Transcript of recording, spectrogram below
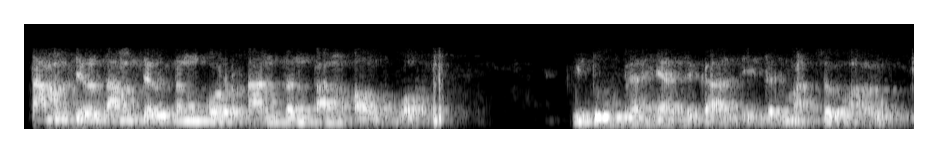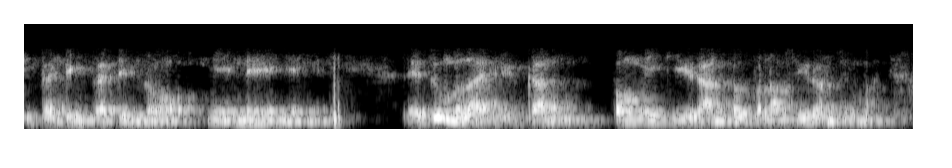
tamsil-tamsil tentang Quran tentang Allah itu banyak sekali termasuk wow, dibanding-banding no ini ini itu melahirkan pemikiran atau penafsiran semacam.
